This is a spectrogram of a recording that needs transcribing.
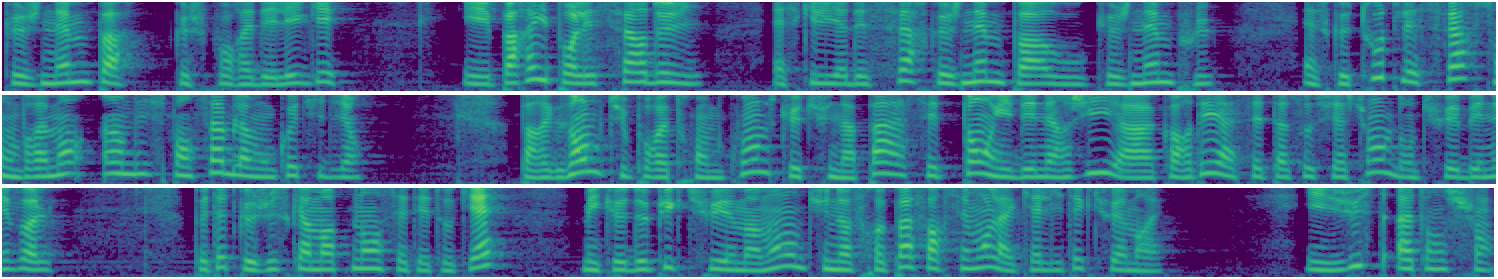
que je n'aime pas, que je pourrais déléguer? Et pareil pour les sphères de vie. Est-ce qu'il y a des sphères que je n'aime pas ou que je n'aime plus? Est-ce que toutes les sphères sont vraiment indispensables à mon quotidien? Par exemple, tu pourrais te rendre compte que tu n'as pas assez de temps et d'énergie à accorder à cette association dont tu es bénévole. Peut-être que jusqu'à maintenant c'était ok, mais que depuis que tu es maman, tu n'offres pas forcément la qualité que tu aimerais. Et juste attention,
